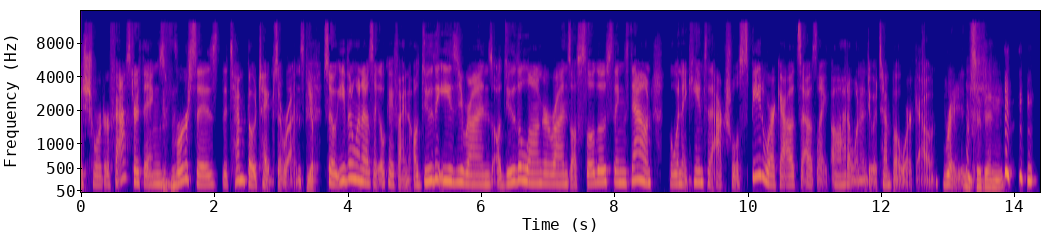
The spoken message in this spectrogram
the shorter, faster things Mhm. versus the tempo types of runs. Yep. So even when I was like, okay, fine, I'll do the easy runs, I'll do the longer runs, I'll slow those things down. But when it came to the actual speed workouts, I was like, oh, I don't want to do a tempo workout. Right. And so then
